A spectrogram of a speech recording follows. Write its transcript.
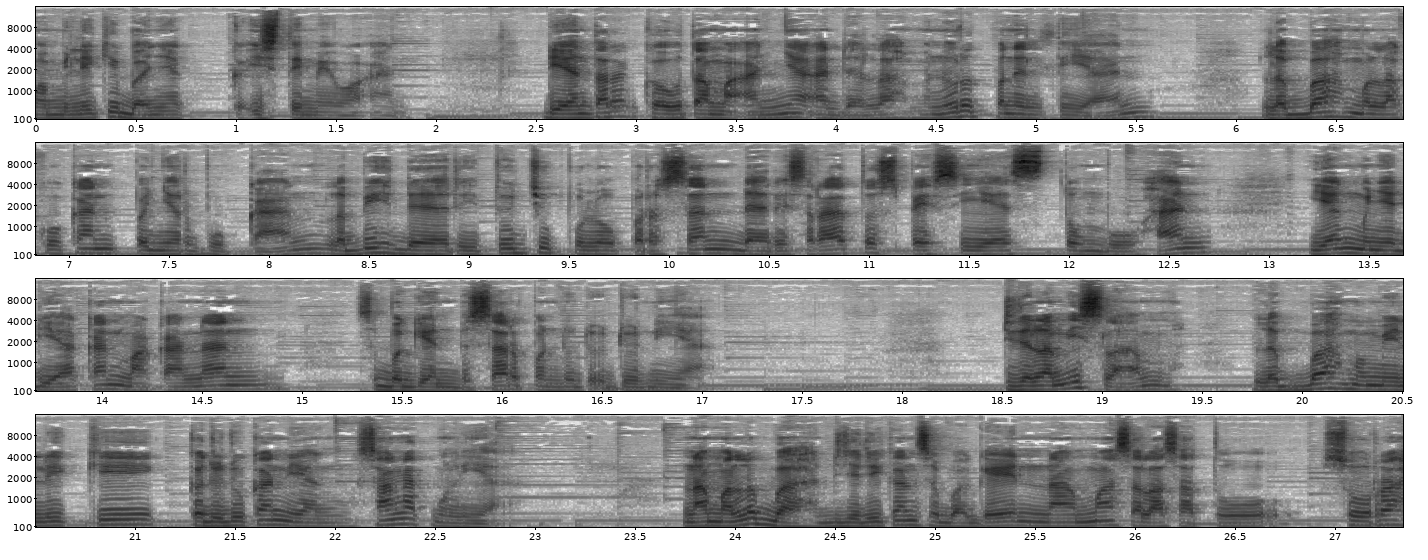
memiliki banyak keistimewaan. Di antara keutamaannya adalah menurut penelitian, lebah melakukan penyerbukan lebih dari 70% dari 100 spesies tumbuhan yang menyediakan makanan sebagian besar penduduk dunia. Di dalam Islam, lebah memiliki kedudukan yang sangat mulia. Nama lebah dijadikan sebagai nama salah satu surah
